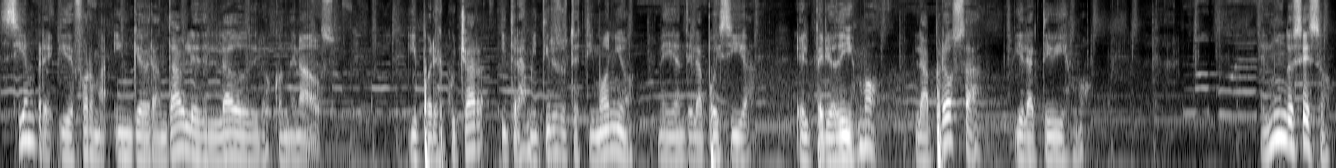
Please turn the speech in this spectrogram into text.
siempre y de forma inquebrantable del lado de los condenados, y por escuchar y transmitir su testimonio mediante la poesía, el periodismo, la prosa y el activismo. El mundo es eso,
